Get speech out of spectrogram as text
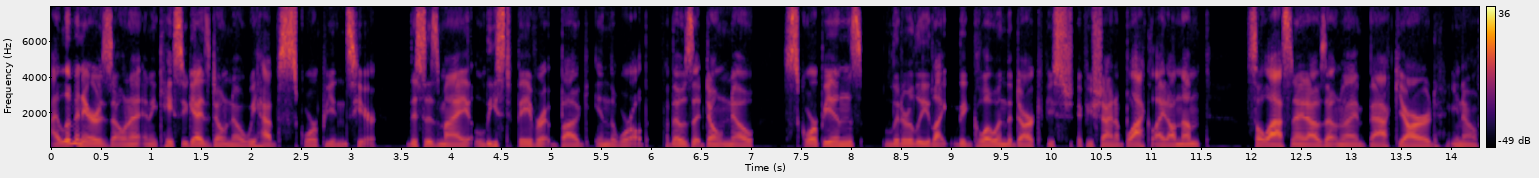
I live in Arizona, and in case you guys don't know, we have scorpions here. This is my least favorite bug in the world. For those that don't know, scorpions literally like they glow in the dark if you sh- if you shine a black light on them. So last night I was out in my backyard, you know,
